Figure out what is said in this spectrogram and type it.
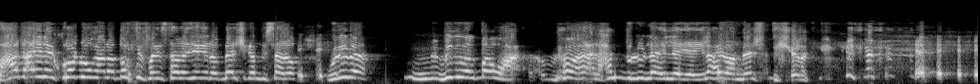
Waxaa dhacay inay kula dhuuqaan oo bartii fadhiistaan iyagana meesha ka bisaan oo weliba mid walba muxuu ahaa alxamdulilahi leeyahay ilaahay baa meesha keenay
